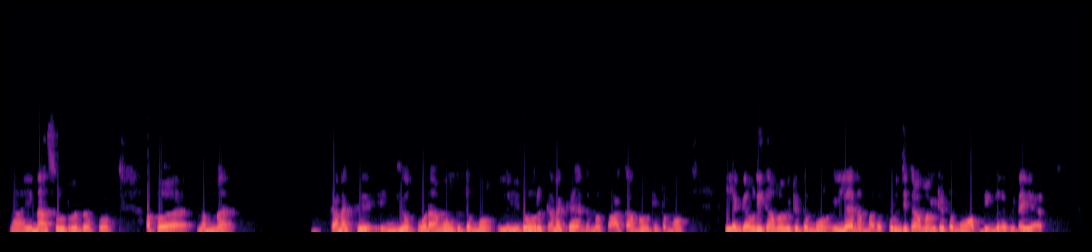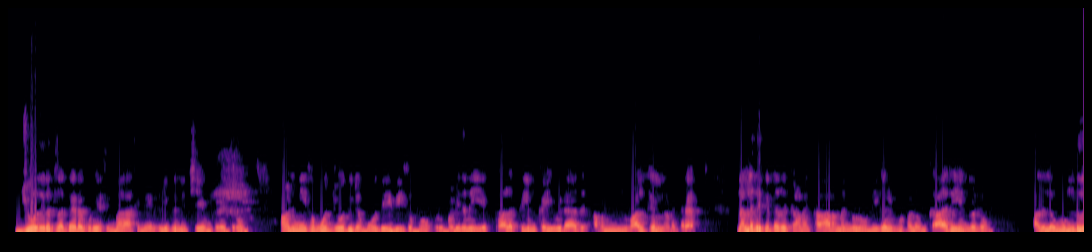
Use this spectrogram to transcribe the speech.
நான் என்ன சொல்றது அப்போ? அப்ப நம்ம கணக்கு எங்கேயோ போடாம விட்டுட்டோமோ? இல்லை ஏதோ ஒரு கணக்கை நம்ம பார்க்காம விட்டுட்டோமோ? இல்லை கவனிக்காம விட்டுட்டோமோ? இல்லை நம்ம அதை புரிஞ்சுக்காம விட்டுட்டோமோ? அப்படிங்கிற விடைய ஜோதிடத்துல தேடக்கூடிய சிம்மராசி நேர்களுக்கு நிச்சயம் கிடைத்திரும். ஆன்மீகமோ ஜோதிடமோ தெய்வீகமோ ஒரு மனிதனை எக்காலத்திலும் கைவிடாது. அவன் வாழ்க்கையில் நடக்கிற நல்லது கெட்டதுக்கான காரணங்களும் நிகழ்வுகளும் காரியங்களும் அதுல உண்டு.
